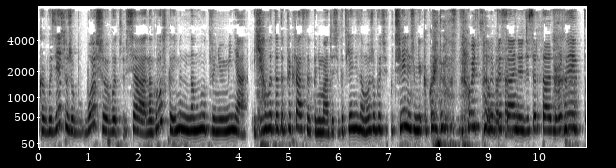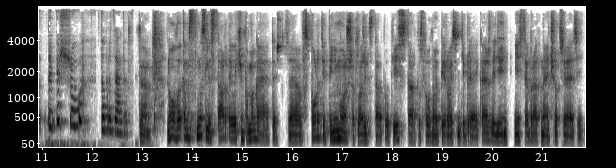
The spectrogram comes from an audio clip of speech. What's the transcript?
как бы здесь уже больше вот вся нагрузка именно на внутреннюю меня. И я вот это прекрасно понимаю, то есть вот я не знаю, может быть, челлендж мне какой-то устроить по написанию диссертации. Вот я допишу. Сто процентов. Да. Но в этом смысле старт и очень помогает. То есть э, в спорте ты не можешь отложить старт. Вот есть старт условно 1 сентября, и каждый день есть обратный отчет связи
